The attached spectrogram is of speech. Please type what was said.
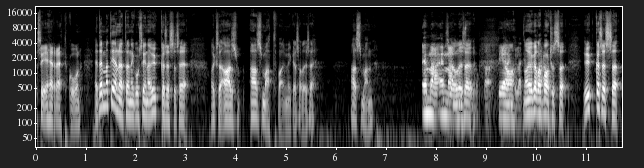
siihen retkuun. Et en mä tiennyt, että niinku siinä ykkösessä se, oliko se As, Asmat vai mikä se oli se, Asman. En mä, en mä Se muista, se- mutta tiedän Joo, kyllä. no joka tapauksessa ykkösessä,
